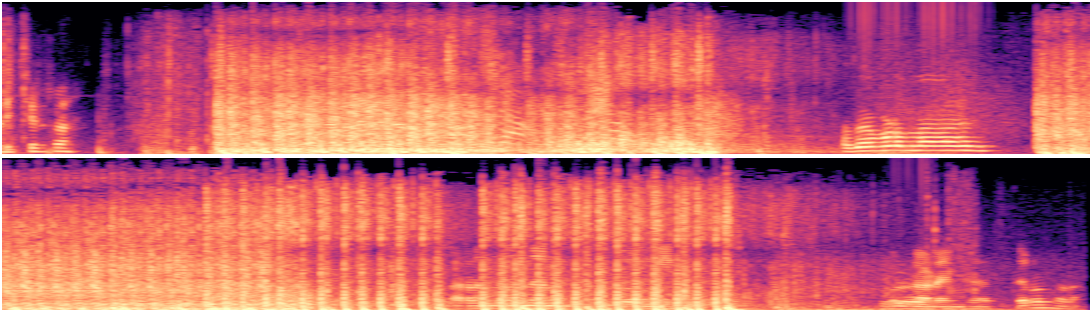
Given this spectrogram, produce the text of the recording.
അടിച്ചിട്ടാ! അതെവിടെ നിന്നാണ് പറന്നു വന്നാണ് തോന്നി ഉള്ളാടെ അത്ര ഉള്ളടാ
